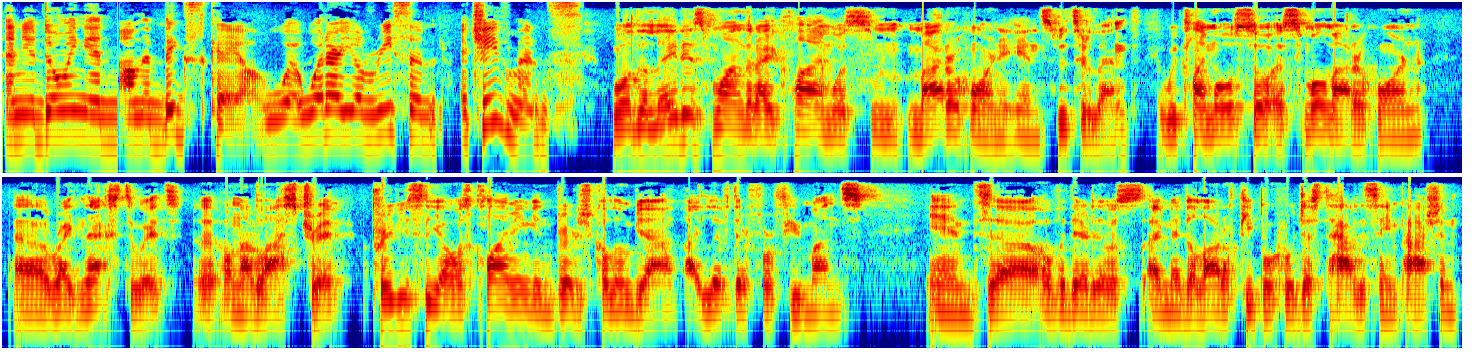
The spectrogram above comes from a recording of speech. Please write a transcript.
And you're doing it on a big scale. What are your recent achievements? Well, the latest one that I climbed was Matterhorn in Switzerland. We climbed also a small Matterhorn uh, right next to it uh, on our last trip. Previously, I was climbing in British Columbia. I lived there for a few months and uh, over there there was I met a lot of people who just have the same passion.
